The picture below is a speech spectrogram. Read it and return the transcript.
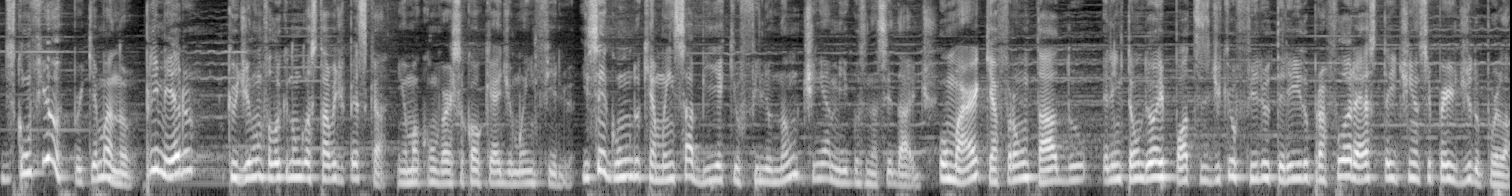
desconfiou. Porque, mano, primeiro, que o Dylan falou que não gostava de pescar, em uma conversa qualquer de mãe e filho. E segundo, que a mãe sabia que o filho não tinha amigos na cidade. O Mark, afrontado, ele então deu a hipótese de que o filho teria ido para a floresta e tinha se perdido por lá.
